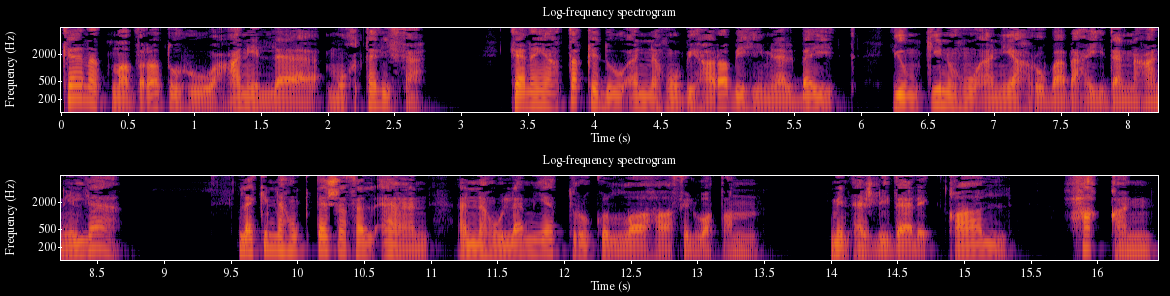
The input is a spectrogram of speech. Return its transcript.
كانت نظرته عن الله مختلفة. كان يعتقد أنه بهربه من البيت يمكنه أن يهرب بعيدا عن الله. لكنه اكتشف الآن أنه لم يترك الله في الوطن. من أجل ذلك قال حقا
